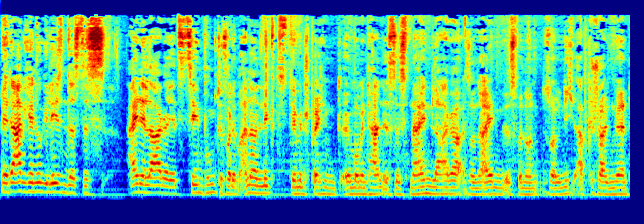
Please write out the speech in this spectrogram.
ja. Da habe ich ja nur gelesen, dass das eine Lager jetzt zehn Punkte vor dem anderen liegt. Dementsprechend äh, momentan ist das Nein-Lager, also Nein, das soll nicht abgeschalten werden.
